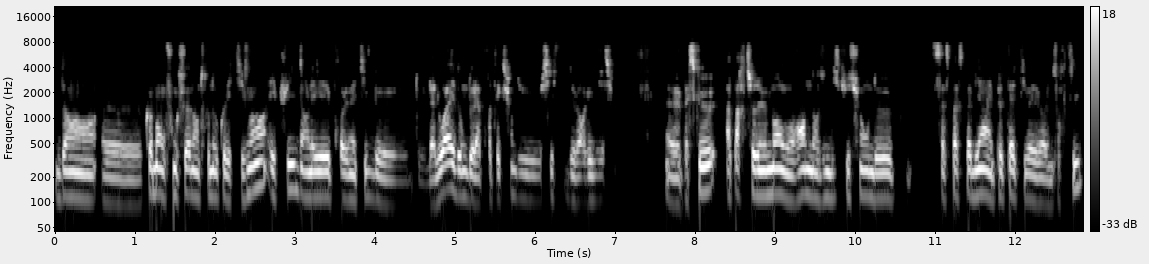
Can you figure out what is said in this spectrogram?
dans euh, comment on fonctionne entre nous collectivement, et puis dans les problématiques de, de la loi et donc de la protection du de l'organisation. Euh, parce que à partir du moment où on rentre dans une discussion de ça se passe pas bien et peut-être il va y avoir une sortie,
